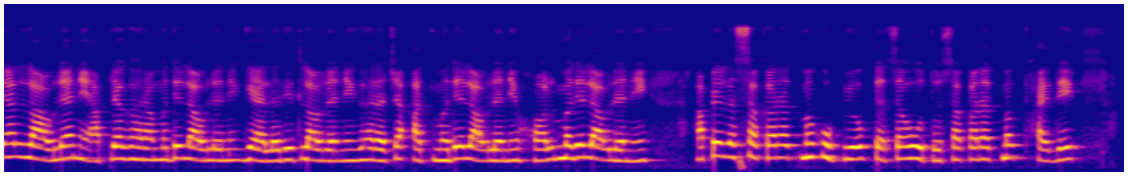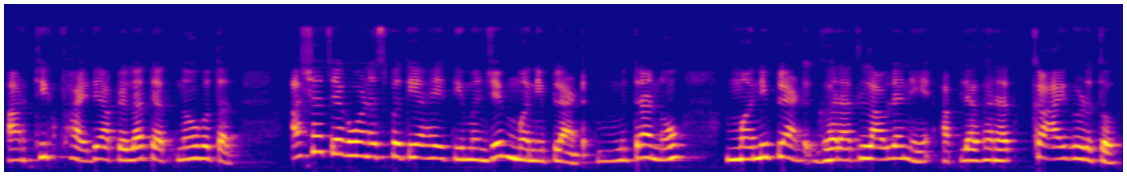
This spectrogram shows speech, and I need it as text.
त्या लावल्याने आपल्या घरामध्ये लावल्याने गॅलरीत लावल्याने घराच्या आतमध्ये लावल्याने हॉलमध्ये लावल्याने आपल्याला सकारात्मक उपयोग त्याचा होतो. सकारात्मक फायदे आर्थिक फायदे आपल्याला त्यातनं होतात. अशाच एक वनस्पती आहे ती म्हणजे मनी प्लांट. मित्रांनो मनी प्लांट घरात लावल्याने आपल्या घरात काय घडतं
